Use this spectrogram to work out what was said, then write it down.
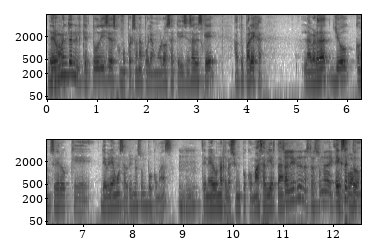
Desde el no. momento en el que tú dices como persona poliamorosa que dices, ¿sabes qué? A tu pareja. La verdad yo considero que deberíamos abrirnos un poco más, tener una relación un poco más abierta. Salir de nuestra zona de confort. Exacto.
